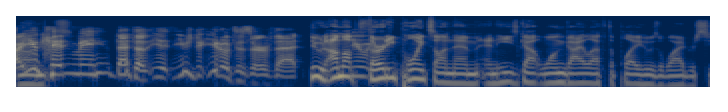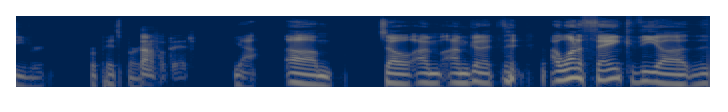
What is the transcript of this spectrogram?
Are you Um, kidding me? That does you, you you don't deserve that. Dude, I'm up You- 30 points on them, and he's got one guy left to play who's a wide receiver for Pittsburgh. Son of a bitch. Yeah. Um, so I'm I'm gonna th- I want to thank the uh the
